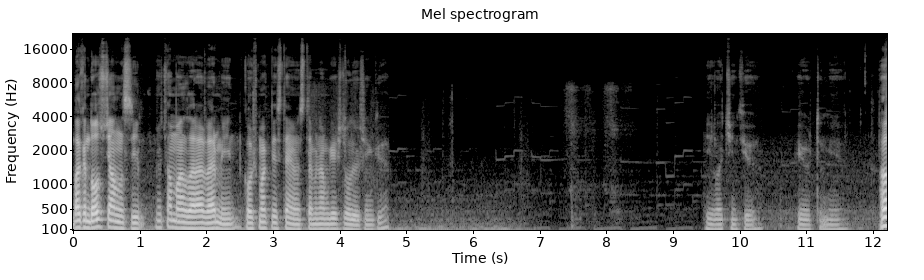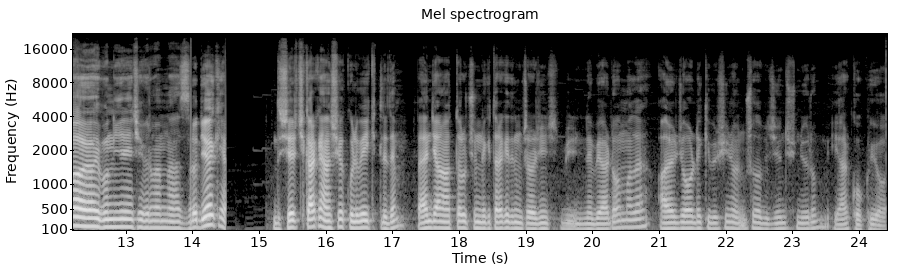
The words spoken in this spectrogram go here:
Bakın dost canlısıyım. Lütfen bana zarar vermeyin. Koşmak da istemiyorum. Staminam geçti oluyor çünkü. Be watching you. Here to me. Ay ay bunu yine çevirmem lazım. Diyor ki Dışarı çıkarken yanlışlıkla kulübeyi kilitledim. Bence anahtar uçurumdaki terk edilmiş aracın içinde bir yerde olmalı. Ayrıca oradaki bir şeyin ölmüş olabileceğini düşünüyorum. Yer kokuyor.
